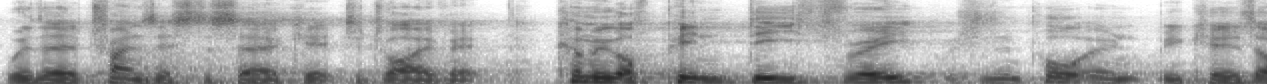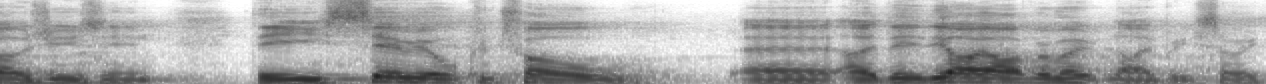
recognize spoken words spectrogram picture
with a transistor circuit to drive it. Coming off pin D3, which is important because I was using the serial control, uh, uh the, the, IR remote library, sorry,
